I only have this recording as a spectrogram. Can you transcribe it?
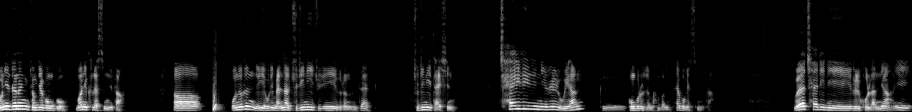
돈이 되는 경제 공부 머니 클래스입니다. 어, 오늘은 우리 맨날 주린이 주린이 그러는데 주린이 대신 체린이를 위한 그 공부를 좀 한번 해보겠습니다. 왜 체린이를 골랐냐? 이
